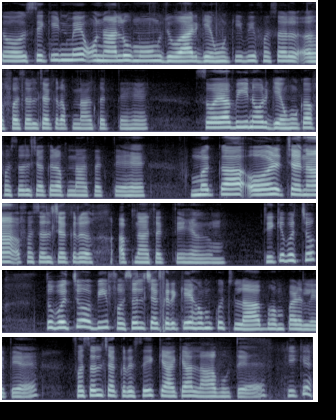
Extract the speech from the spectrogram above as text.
तो सेकंड में उनालू मूंग, ज्वार, गेहूँ की भी फ़सल फ़सल चक्र अपना सकते हैं। सोयाबीन और गेहूँ का फ़सल चक्र अपना सकते हैं। मक्का और चना फ़सल चक्र अपना सकते हैं हम। ठीक है बच्चों? तो बच्चों, अभी फ़सल चक्र के हम कुछ लाभ हम पढ़ लेते हैं। फ़सल चक्र से क्या क्या लाभ होते हैं, ठीक है?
